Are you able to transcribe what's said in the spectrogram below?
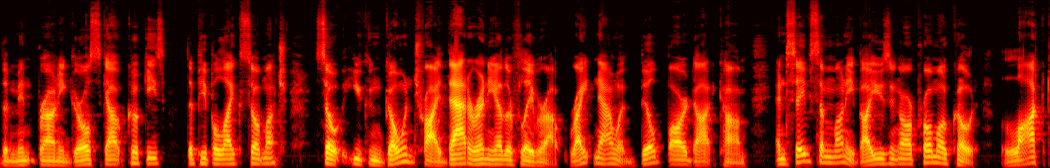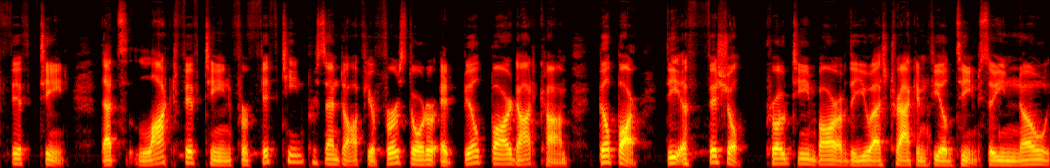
the mint brownie Girl Scout cookies that people like so much. So you can go and try that or any other flavor out right now at builtbar.com and save some money by using our promo code LOCKED15. That's LOCKED15 for 15% off your first order at builtbar.com. Built Bar, the official protein bar of the U.S. track and field team. So you know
